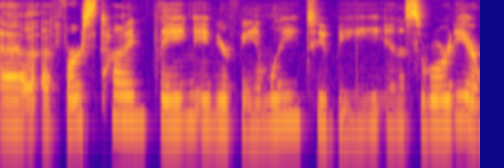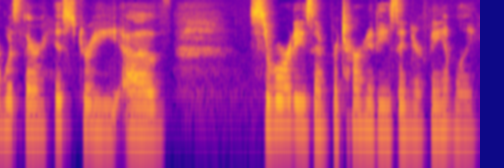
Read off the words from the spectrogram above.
a, a first time thing in your family to be in a sorority, or was there a history of sororities and fraternities in your family?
